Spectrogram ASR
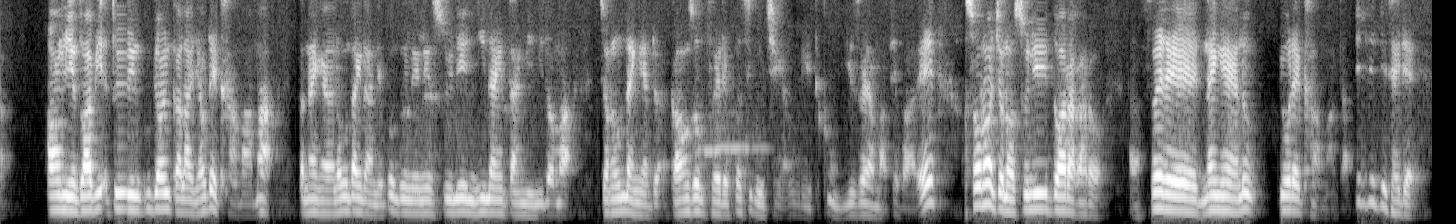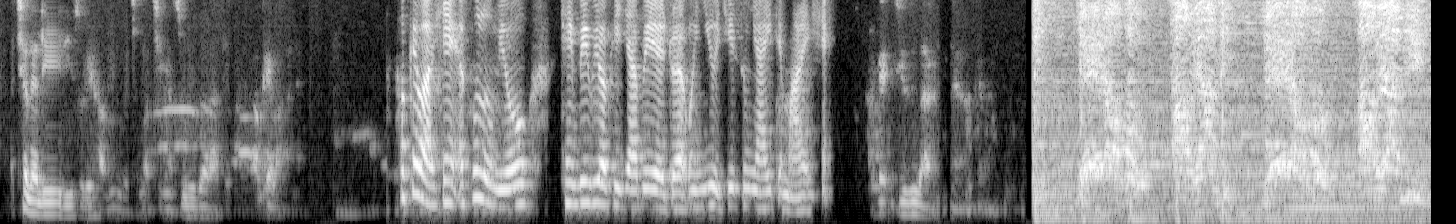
အောင်မြင်သွားပြီးအသွင်ကူးပြောင်းကာလရောက်တဲ့ခါမှာမှတနိုင်ငံလုံးတိုင်းတာနေပုံသွင်းလင်းလင်းဆွေးနွေးညီနိုင်တိုင်ပြီးတော့မှကျွန်တော်တို့နိုင်ငံအတွက်အကောင်းဆုံး Federal ဖွဲ့စည်းပုံအခြေခံဥပဒေတစ်ခုရေးဆွဲရမှာဖြစ်ပါတယ်အစောတော့ကျွန်တော်ဆွေးနွေးသွားတာကတော့ Federal နိုင်ငံလို့ပြောတဲ့အခါမှာဒါပြစ်ပြစ်ပြစ်ထိုက်တဲ့အချက်လက်လေးတွေဆိုတဲ့ဟာမျိုးကိုကျွန်တော်အခြေခံဆွေးနွေးသွားတာဖြစ်ပါတယ်ဟုတ်ကဲ့ပါ ဟုတ်ကဲ့ပါရှင်အခုလိုမျိုးချိန်ပေးပြီးတော့ဖြေကြားပေးတဲ့အတွက်ဝန်ကြီးကိုကျေးဇူးအများကြီးတင်ပါတယ်ရှင်ဟုတ်ကဲ့ကျေးဇူးပါခင်ဗျာဟုတ်ကဲ့ရေတော်ဘုံအောင်ရမည်ရေတော်ဘုံအောင်ရမည်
